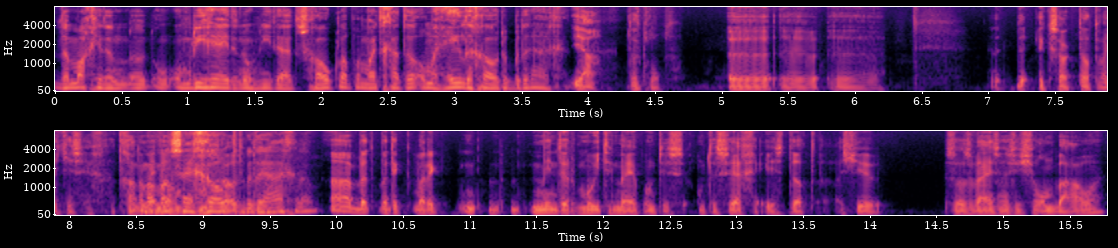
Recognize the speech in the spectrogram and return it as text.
daar mag je dan uh, om die reden nog niet uit de school klappen, maar het gaat om hele grote bedragen. Ja, dat klopt. exact dat wat je zegt. Het gaat maar wat zijn grote, grote bedragen, dan? Ah, wat, wat, ik, wat ik minder moeite mee heb om te, om te zeggen is dat als je, zoals wij zo'n station bouwen,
